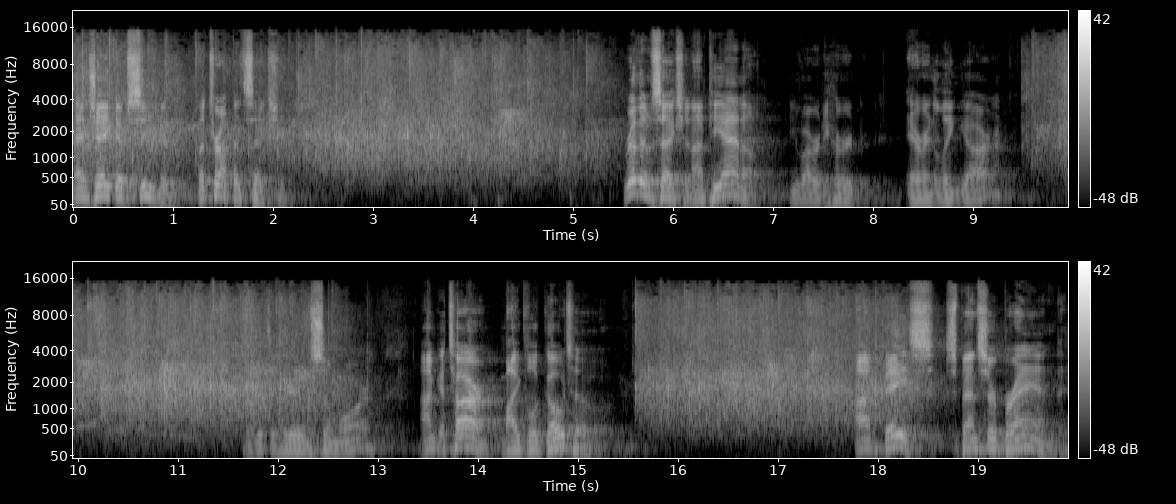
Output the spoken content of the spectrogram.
and Jacob Seeger, the trumpet section. Rhythm section on piano, you've already heard Aaron Lingar. We get to hear him some more. On guitar, Michael Goto. On bass, Spencer Brand.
